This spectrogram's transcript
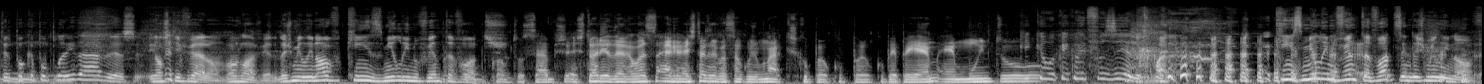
ter pouca popularidade. Eles tiveram, vamos lá ver, 2009, 15.090 votos. Como tu sabes, a história da relação, a história da relação com os monarcas com, o- com com o PPM é muito. O que é que eu, o que é que eu hei de fazer? Repara, 15.090 votos em 2009.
